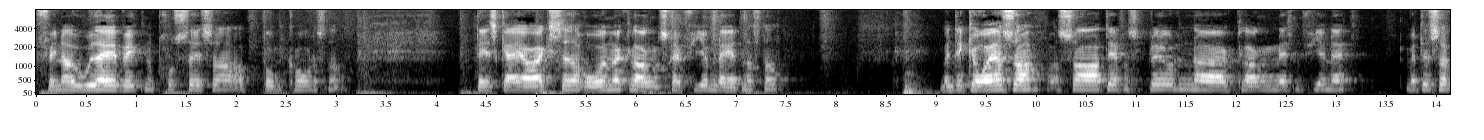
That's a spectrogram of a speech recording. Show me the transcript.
finder ud af, hvilken processor og bundkort og sådan noget. Det skal jeg jo ikke sidde og rode med klokken 3-4 om natten og sådan noget. Men det gjorde jeg så, og så derfor så blev den øh, klokken næsten 4 nat. Men det er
